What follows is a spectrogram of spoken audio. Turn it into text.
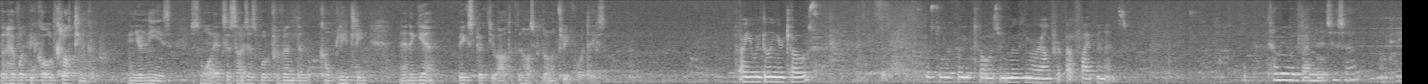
you'll have what we call clotting in your knees. Small exercises will prevent them completely. And again, we expect you out of the hospital in three, four days. Are you wiggling your toes? Supposed to wiggle your toes and move them around for about five minutes. Tell me when five minutes is up. Okay.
